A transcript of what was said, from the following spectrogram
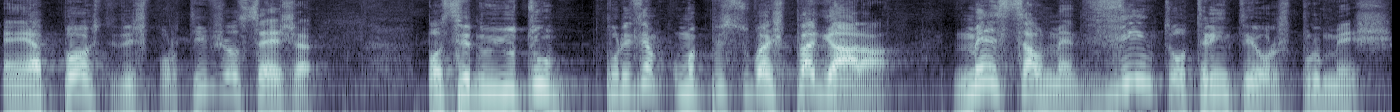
em apostas desportivas. Ou seja, pode ser no YouTube. Por exemplo, uma pessoa vai pagar mensalmente 20 ou 30 euros por mês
